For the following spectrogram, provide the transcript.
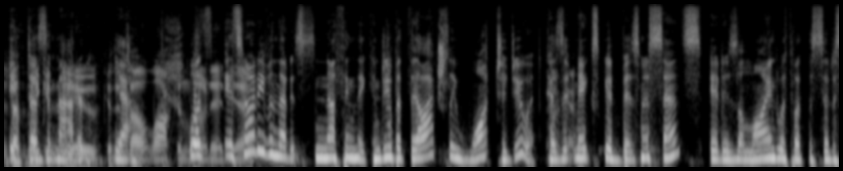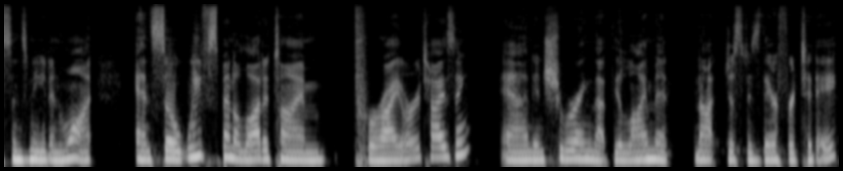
it doesn't matter because yeah. it's all locked and well, loaded. It's, it's yeah. not even that it's nothing they can do, but they'll actually want to do it because okay. it makes good business sense. It is aligned with what the citizens need and want, and so we've spent a lot of time prioritizing and ensuring that the alignment not just is there for today,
